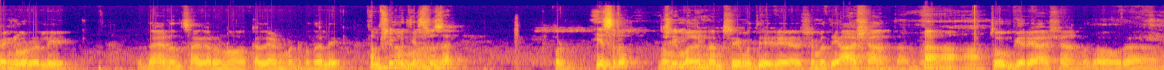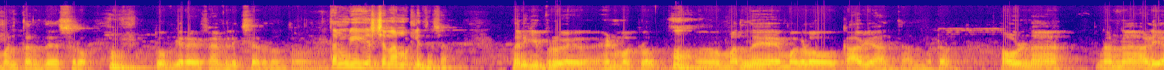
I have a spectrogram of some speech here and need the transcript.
ಬೆಂಗಳೂರಲ್ಲಿ ದಯಾನಂದ ಸಾಗರ್ ಅನ್ನೋ ಕಲ್ಯಾಣ ಮಂಟಪದಲ್ಲಿ ನಮ್ಮ ಶ್ರೀಮತಿ ಹೆಸರು ಸರ್? ಹೆಸರು? ನನ್ನ ಶ್ರೀಮತಿ ಶ್ರೀಮತಿ ಆಶಾ ಅಂತ ತೂಬ್ಗೆರೆ ಆಶಾ ಅನ್ನೋದು ಅವರ ಮನ್ತನದ ಹೆಸರು. ತೂಪ್ಗೆರೆ ತೂಬ್ಗೆರೆ ಫ್ಯಾಮಿಲಿಗೆ ಸೇರಿದಂಥವ್ರು. ತಮಗೆ ಈಗ ಎಷ್ಟು ಜನ ಮಕ್ಕಳಿದೆ ಸರ್? ನನಗಿಬ್ಬರು ಹೆಣ್ಮಕ್ಳು. ಮೊದಲನೇ ಮಗಳು ಕಾವ್ಯ ಅಂತ ಅಂದ್ಬಿಟ್ಟು. ಅವಳನ್ನ ನನ್ನ ಅಳಿಯ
